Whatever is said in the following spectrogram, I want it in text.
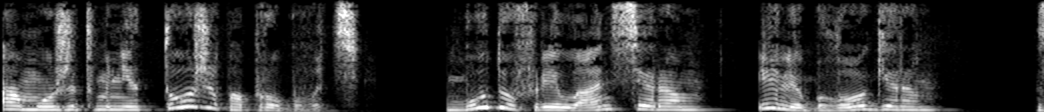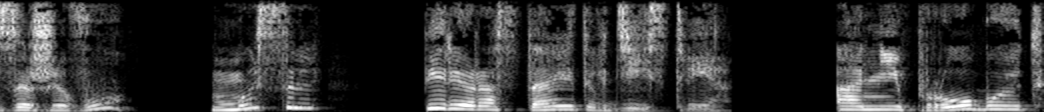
а может мне тоже попробовать? Буду фрилансером или блогером, заживу. Мысль перерастает в действие. Они пробуют,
